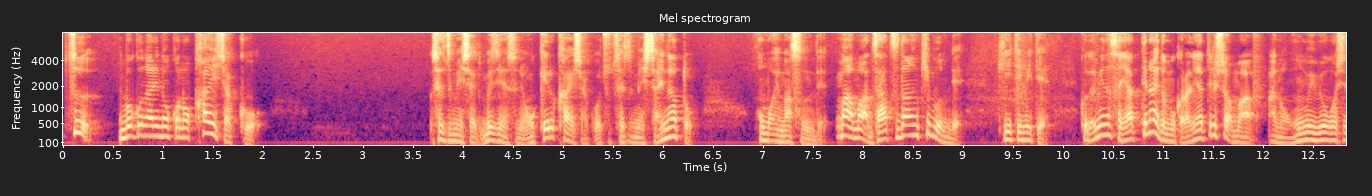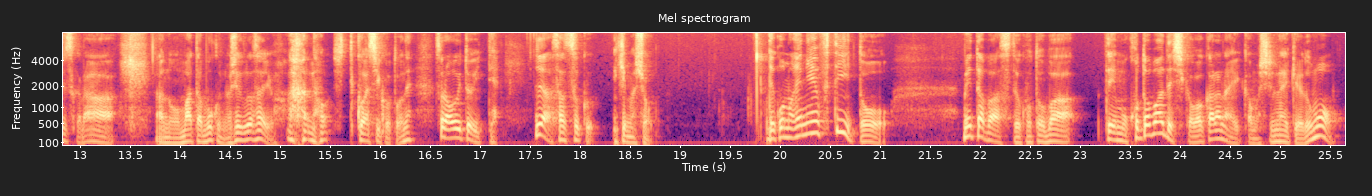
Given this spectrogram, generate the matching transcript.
つ、僕なりのこの解釈を説明したい、ビジネスにおける解釈をちょっと説明したいなと思いますんで、まあまあ雑談気分で聞いてみてこれ皆さんやってないと思うからね、やってる人はまあ、あの、お耳汚しですから、あの、また僕に教えてくださいよ。あの、詳しいことをね。それは置いといて。じゃあ早速行きましょう。で、この NFT とメタバースという言葉ってもう言葉でしかわからないかもしれないけれども、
